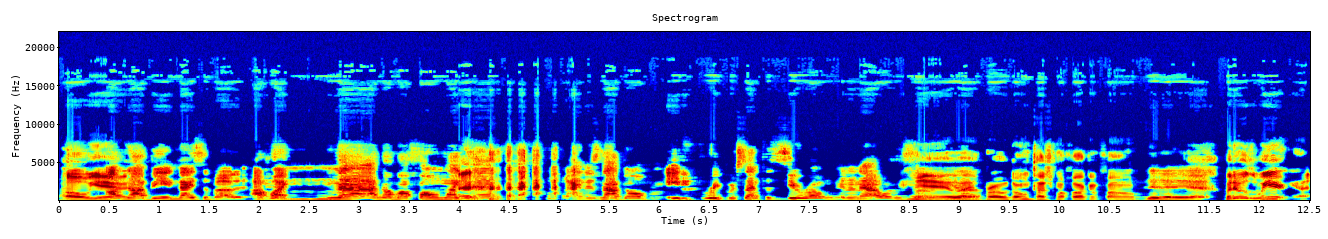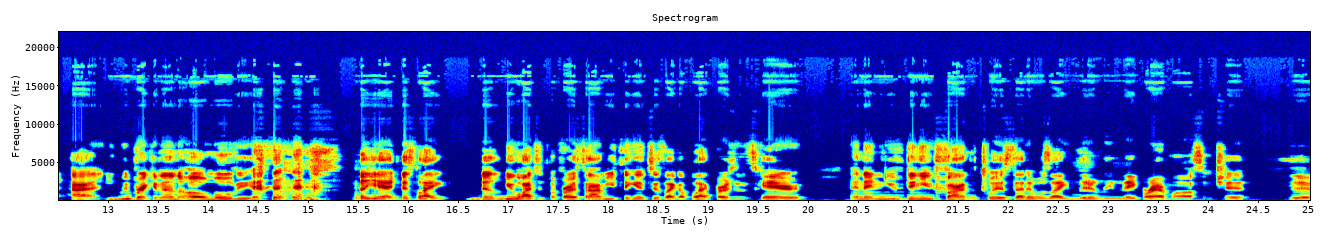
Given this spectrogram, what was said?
Oh yeah, I'm not being nice about it. I'm like, Mm. nah, I know my phone like that, and it's not going from 83% to zero in an hour. So, yeah, you like, bro, don't touch my fucking phone. yeah, yeah. But it was weird. I, we breaking down the whole movie, but yeah, just like the, you watch it the first time, you think it's just like a black person scared, and then you then you find the twist that it was like literally their grandma or some shit. Yeah.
